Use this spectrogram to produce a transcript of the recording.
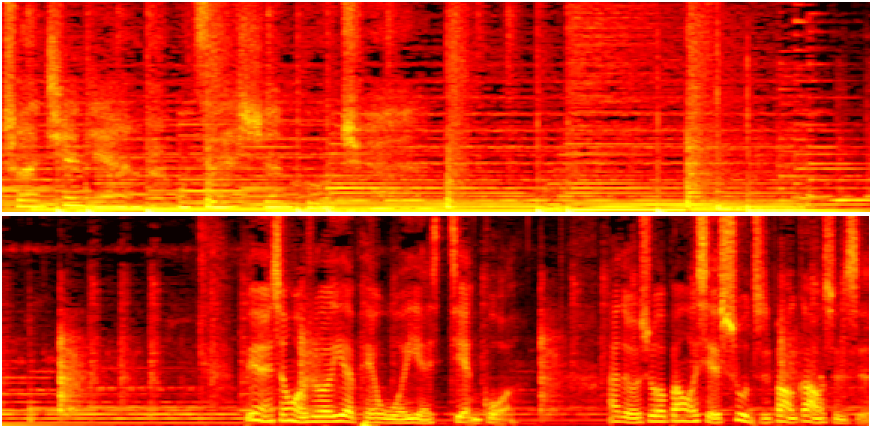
转千年，我自身不倦。边缘生活说叶培我也见过。阿朵说：“帮我写述职报告，是不是？”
